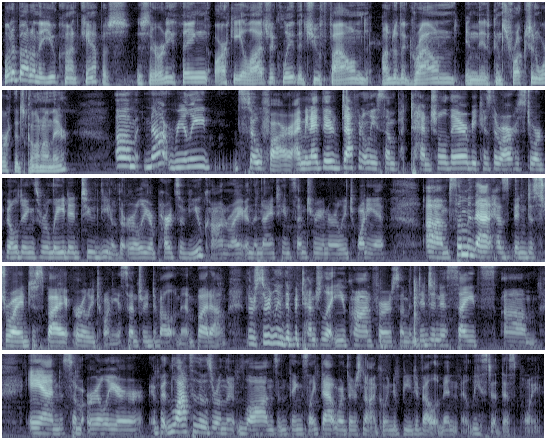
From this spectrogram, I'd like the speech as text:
What about on the UConn campus? Is there anything archaeologically that you found under the ground in the construction work that's gone on there? Um, not really so far. I mean, I, there's definitely some potential there because there are historic buildings related to you know the earlier parts of UConn, right, in the 19th century and early 20th. Um, some of that has been destroyed just by early 20th century development, but um, there's certainly the potential at UConn for some indigenous sites um, and some earlier, but lots of those are on the lawns and things like that where there's not going to be development at least at this point.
